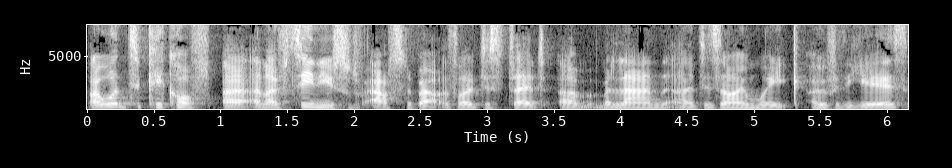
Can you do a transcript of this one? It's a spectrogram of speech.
I want to kick off, uh, and I've seen you sort of out and about, as I just said, um, Milan uh, Design Week over the years.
